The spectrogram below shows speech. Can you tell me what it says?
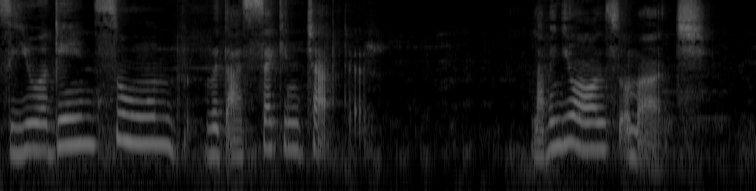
See you again soon with our second chapter. Loving you all so much.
